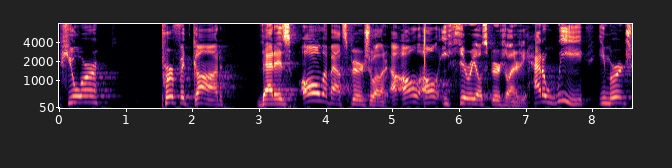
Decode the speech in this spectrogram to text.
pure, perfect God that is all about spiritual energy, all, all ethereal spiritual energy. How do we emerge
